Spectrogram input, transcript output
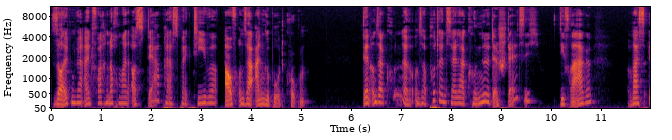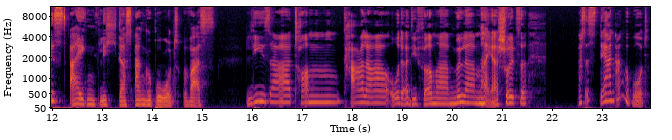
sollten wir einfach nochmal aus der Perspektive auf unser Angebot gucken. Denn unser Kunde, unser potenzieller Kunde, der stellt sich die Frage, was ist eigentlich das Angebot, was Lisa, Tom, Carla oder die Firma Müller, Meyer, Schulze, was ist deren Angebot?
